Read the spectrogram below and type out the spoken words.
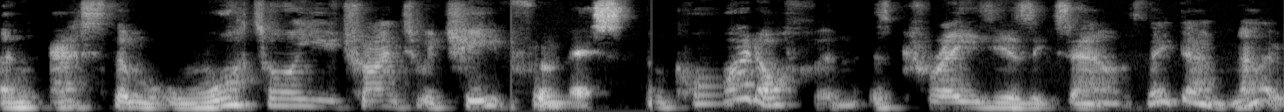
and ask them, what are you trying to achieve from this? And quite often, as crazy as it sounds, they don't know.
